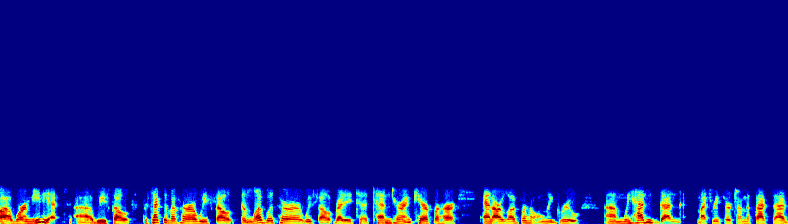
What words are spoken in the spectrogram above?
uh, were immediate. Uh, we felt protective of her. We felt in love with her. We felt ready to tend her and care for her. And our love for her only grew. Um, we hadn't done much research on the fact that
